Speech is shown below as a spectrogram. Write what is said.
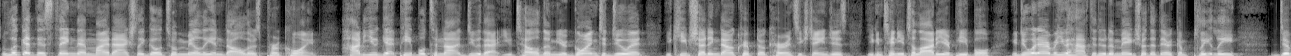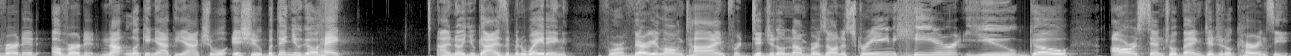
Look at this thing that might actually go to a million dollars per coin. How do you get people to not do that? You tell them you're going to do it. You keep shutting down cryptocurrency exchanges. You continue to lie to your people. You do whatever you have to do to make sure that they're completely diverted, averted, not looking at the actual issue. But then you go, hey, I know you guys have been waiting for a very long time for digital numbers on a screen. Here you go our central bank digital currency.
